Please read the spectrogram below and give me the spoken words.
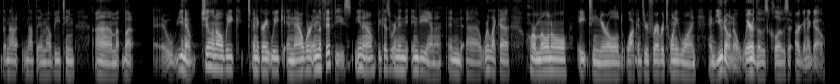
but not not the MLB team. Um, but you know, chilling all week. It's been a great week, and now we're in the 50s, you know, because we're in Indiana, and uh, we're like a hormonal 18 year old walking through Forever 21, and you don't know where those clothes are going to go.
